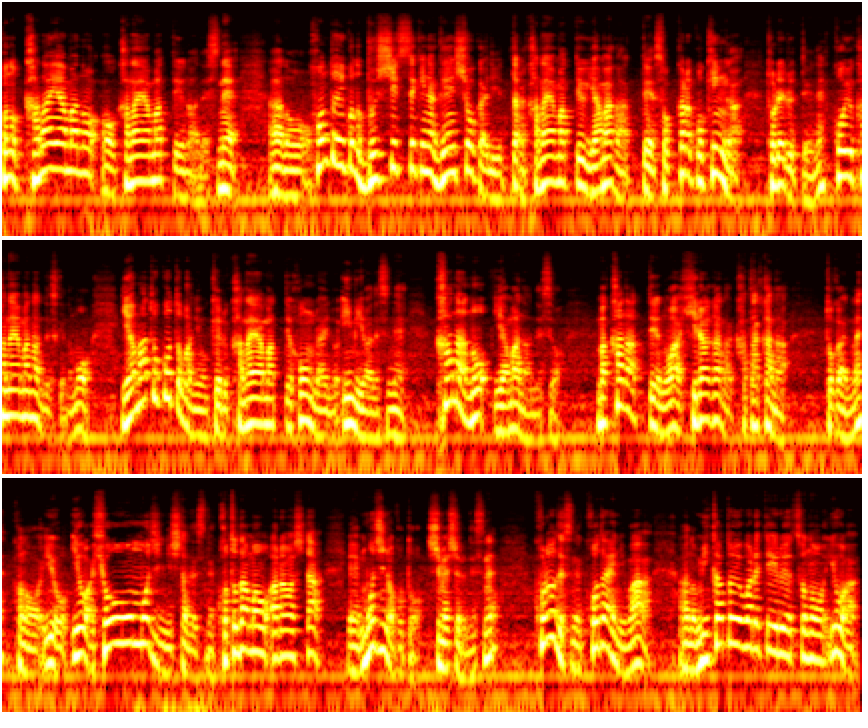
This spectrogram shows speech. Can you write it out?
この金山の金山っていうのはですねあの本当にこの物質的な現象界で言ったら金山っていう山があってそこからこう金が取れるっていうねこういう金山なんですけども大和言葉における金山って本来の意味はですねカナの山なんですよ。まあ、かなっていうのはひらがなカタカナ。とかね、この要要は表音文字にしたですね、言霊を表した、え文字のことを示してるんですね。これをですね、古代には、あの、ミカと呼ばれている、その、要は、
